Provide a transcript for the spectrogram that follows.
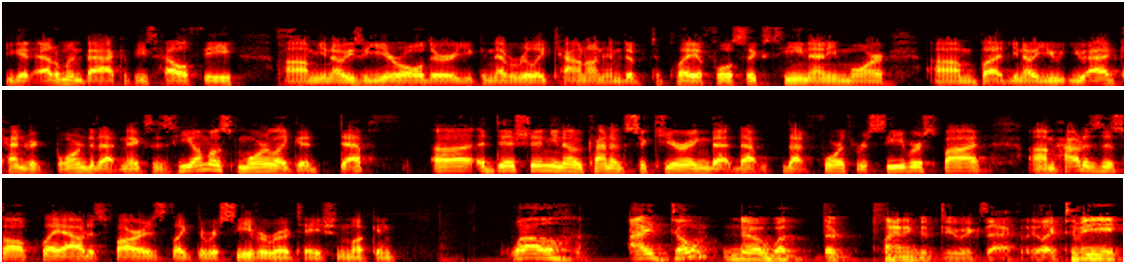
You get Edelman back if he's healthy. Um, you know, he's a year older. You can never really count on him to, to play a full 16 anymore. Um, but you know, you you add Kendrick Bourne to that mix. Is he almost more like a depth uh, addition, you know, kind of securing that that that fourth receiver spot. Um, how does this all play out as far as like the receiver rotation looking? Well, I don't know what they're planning to do exactly. Like to me,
